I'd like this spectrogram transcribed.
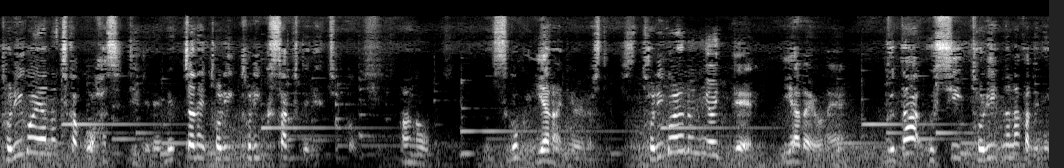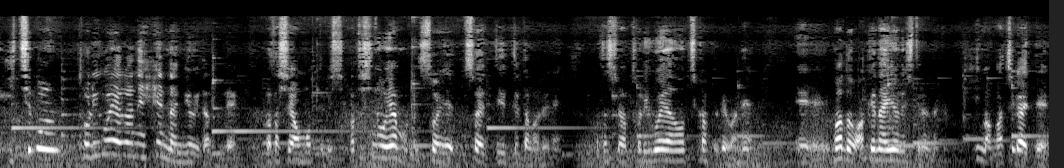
ー、鳥小屋の近くを走っていてね、めっちゃね、鳥、鳥臭くてね、ちょっと、あの、すごく嫌な匂いがしています。鳥小屋の匂いって嫌だよね。豚、牛、鳥の中でね、一番鳥小屋がね、変な匂いだって私は思ってるし、私の親もね、そうやそうやって言ってたのでね、私は鳥小屋の近くではね、えー、窓を開けないようにしてるんだけど、今間違えて、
